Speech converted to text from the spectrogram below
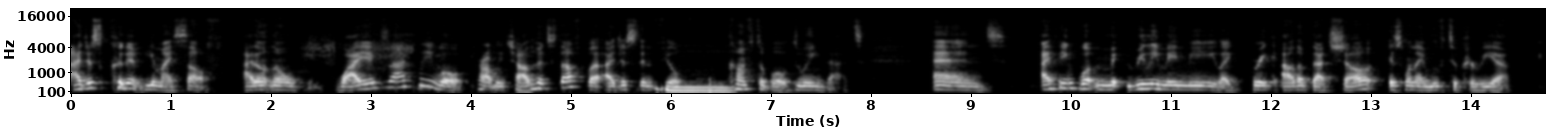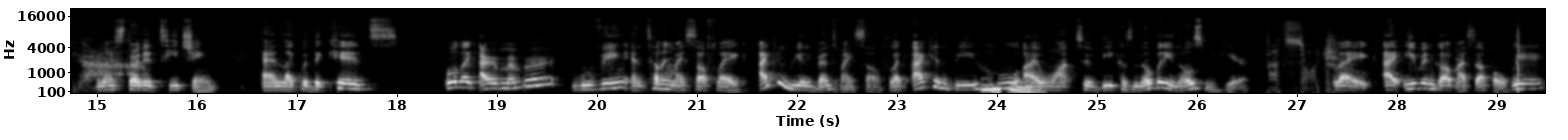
I just couldn't be myself. I don't know why exactly. Well, probably childhood stuff, but I just didn't feel mm. comfortable doing that. And I think what m- really made me like break out of that shell is when I moved to Korea. Yeah. And I started teaching. And like with the kids, well, like I remember moving and telling myself, like, I can reinvent myself. Like, I can be who mm-hmm. I want to be because nobody knows me here. That's so true. Like, I even got myself a wig.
